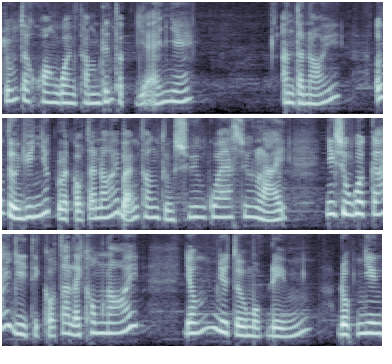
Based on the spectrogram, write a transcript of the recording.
Chúng ta khoan quan tâm đến thật giả nhé. Anh ta nói, ấn tượng duy nhất là cậu ta nói bản thân thường xuyên qua xuyên lại, nhưng xuyên qua cái gì thì cậu ta lại không nói. Giống như từ một điểm đột nhiên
